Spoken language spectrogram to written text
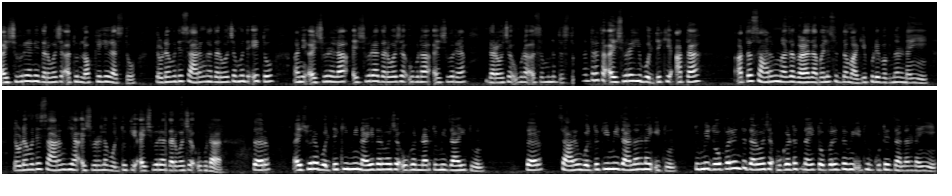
ऐश्वर्याने दरवाजा आतून लॉक केलेला असतो. तेवढ्यामध्ये सारंग हा दरवाजामध्ये येतो आणि ऐश्वर्याला ऐश्वर्या दरवाजा उघडा ऐश्वर्या दरवाजा उघडा असं म्हणत असतो. नंतर आता ऐश्वर्या ही बोलते की आता आता सारंग माझा गळा दाबायला सुद्धा मागे पुढे बघणार नाही तेवढ्यामध्ये सारंग ह्या ऐश्वर्याला बोलतो की ऐश्वर्या दरवाजा उघडा. तर ऐश्वर्या बोलते की मी नाही दरवाजा उघडणार तुम्ही जा इथून. तर सारंग बोलतो की मी जाणार नाही इथून. तुम्ही जोपर्यंत दरवाजा उघडत नाही तोपर्यंत मी इथून कुठेच जाणार नाही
